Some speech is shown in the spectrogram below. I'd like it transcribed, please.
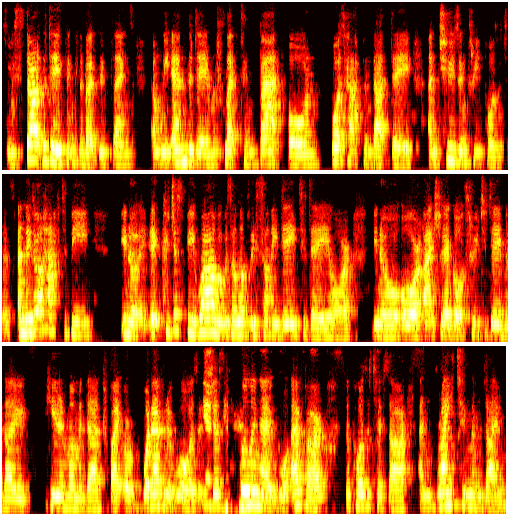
So we start the day thinking about good things and we end the day reflecting back on what's happened that day and choosing three positives. And they don't have to be, you know, it could just be, wow, it was a lovely sunny day today, or, you know, or actually I got through today without hearing mum and dad fight or whatever it was. It's just pulling out whatever the positives are and writing them down,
